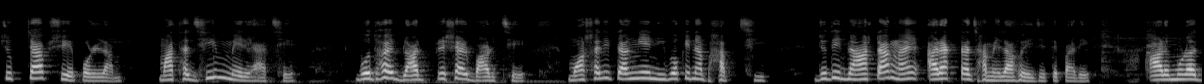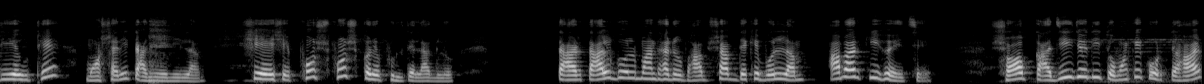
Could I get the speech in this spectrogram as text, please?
চুপচাপ শুয়ে পড়লাম, মাথা ঝিম মেরে আছে। বোধহয় ব্লাড প্রেশার বাড়ছে, মশারি টাঙিয়ে নিব কিনা ভাবছি। যদি না টাঙায় আর একটা ঝামেলা হয়ে যেতে পারে। আড়মোড়া দিয়ে উঠে মশারি টাঙিয়ে নিলাম। সে এসে ফোঁস ফোঁস করে ফুলতে লাগল। তার তালগোল বাঁধানো ভাবসাব দেখে বললাম, আবার কি হয়েছে? সব কাজই যদি তোমাকে করতে হয়,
